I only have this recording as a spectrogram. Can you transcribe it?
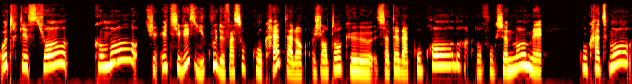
Autre question, comment tu utilises du coup de façon concrète Alors, j'entends que ça t'aide à comprendre ton fonctionnement, mais concrètement,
